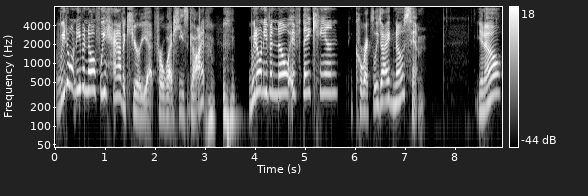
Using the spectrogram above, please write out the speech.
we don't even know if we have a cure yet for what he's got. we don't even know if they can correctly diagnose him. You know,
